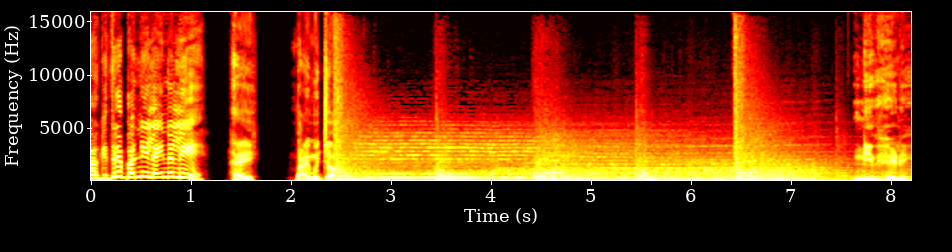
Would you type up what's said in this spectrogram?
ಹಾಗಿದ್ರೆ ಬನ್ನಿ ಲೈನಲ್ಲಿ. ಹೇಯ್ ಬಾಯ್ ಮುಚ್ಚೋ. ನೀವ್ ಹೇಳಿ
